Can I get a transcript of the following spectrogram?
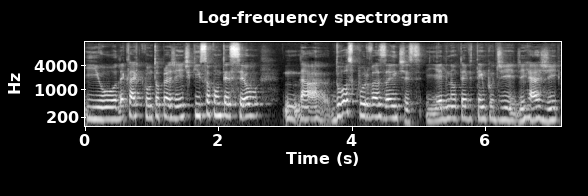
E o Leclerc contou pra gente que isso aconteceu na, duas curvas antes e ele não teve tempo de, de reagir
